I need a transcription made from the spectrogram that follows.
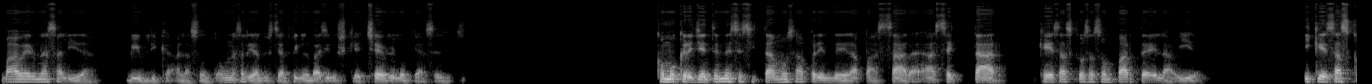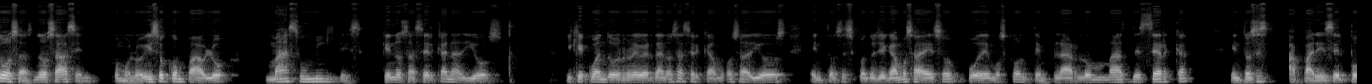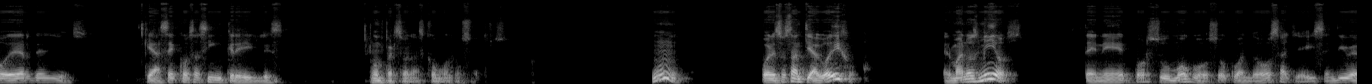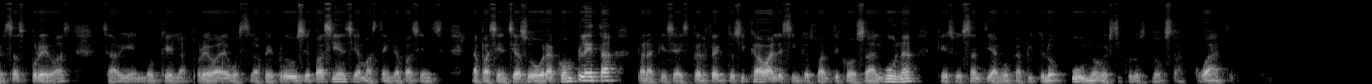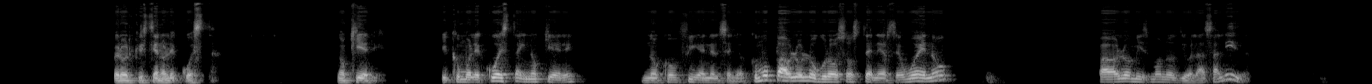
va a haber una salida bíblica al asunto, una salida donde usted al final va a decir, qué chévere lo que hace Dios. Como creyentes necesitamos aprender a pasar, a aceptar que esas cosas son parte de la vida y que esas cosas nos hacen, como lo hizo con Pablo, más humildes, que nos acercan a Dios. Y que cuando de verdad nos acercamos a Dios, entonces cuando llegamos a eso podemos contemplarlo más de cerca, entonces aparece el poder de Dios que hace cosas increíbles con personas como nosotros. Mm. Por eso Santiago dijo, hermanos míos, tened por sumo gozo cuando os halléis en diversas pruebas, sabiendo que la prueba de vuestra fe produce paciencia, más tenga paciencia. La paciencia su obra completa para que seáis perfectos y cabales sin que os falte cosa alguna, que eso es Santiago capítulo 1, versículos 2 a 4. Pero el cristiano le cuesta, no quiere. Y como le cuesta y no quiere, no confía en el Señor. ¿Cómo Pablo logró sostenerse? Bueno, Pablo mismo nos dio la salida.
